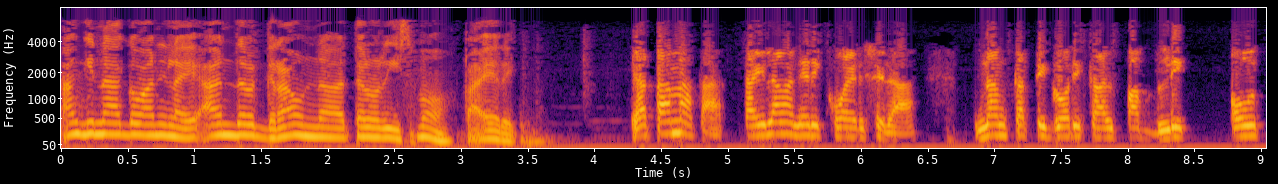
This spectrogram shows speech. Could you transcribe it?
ang ginagawa nila ay underground na terorismo, ka Eric. Kaya tama ka, kailangan i-require sila ng categorical public oath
